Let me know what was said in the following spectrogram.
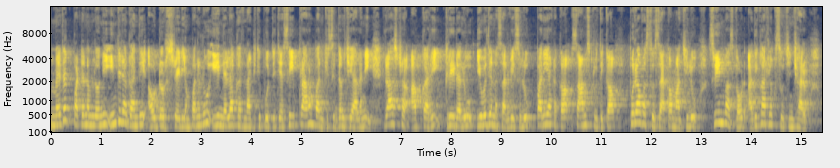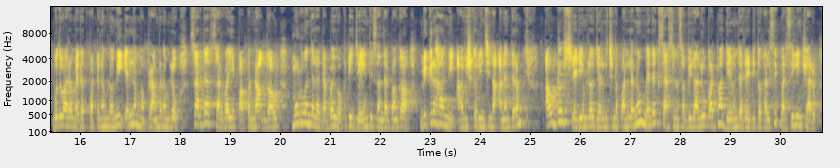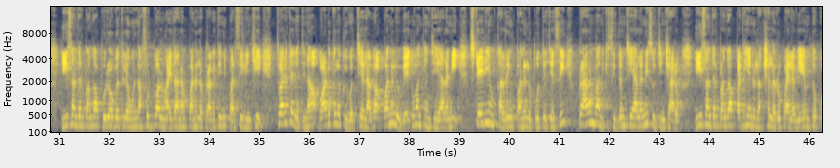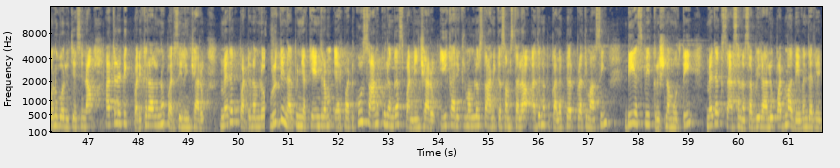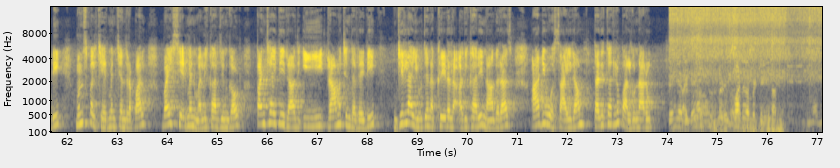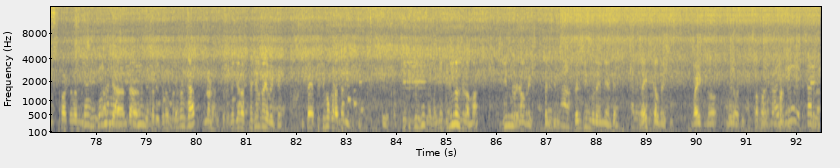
మెదక్ పట్టణంలోని Indira Gandhi outdoor stadium పనులు ఈ నెలాఖరు నాటికి పూర్తి చేసి ప్రారంభానికి సిద్ధం చేయాలని రాష్ట్ర ఆబ్కారీ క్రీడలు యువజన సర్వీసులు పర్యాటక సాంస్కృతిక పురావస్తు శాఖ మాచిలు శ్రీనివాస్ గౌడ్ అధికారులకు సూచించారు. బుధవారం మెదక్ పట్టణంలోని ఎల్లమ్మ ప్రాంగణంలో సర్దార్ సర్వాయి పాపన్న గౌడ్ మూడు వందల డెబ్బై ఒకటి జయంతి సందర్భంగా విగ్రహాన్ని ఆవిష్కరించిన అనంతరం అవుట్డోర్ స్టేడియంలో జరుగుతున్న పనులను మెదక్ శాసనసభ్యురాలు పద్మా దేవేందర్ రెడ్డితో కలిసి పరిశీలించారు. ఈ సందర్భంగా పురోగతిలో ఉన్న ఫుట్బాల్ మైదానం పనుల ప్రగతిని పరిశీలించి త్వరితగతిన వాడుకలోకి వచ్చేలాగా పనులు వేగవంతం చేయాలని స్టేడియం కలరింగ్ పనులు పూర్తి చేసి ప్రారంభానికి సిద్ధం చేయాలని సూచించారు. ఈ సందర్భంగా పదిహేను లక్షల రూపాయల వ్యయంతో కొనుగోలు చేసిన అథ్లెటిక్ పరికరాలను పరిశీలించారు. మెదక్ పట్టణంలో వృత్తి నైపుణ్య కేంద్రం ఏర్పాటుకు సానుకూలంగా స్పందించారు. ఈ కార్యక్రమంలో స్థానిక సంస్థల అదనపు కలెక్టర్ ప్రతిమా సింగ్ డీఎస్పీ కృష్ణమూర్తి మెదక్ శాసన సభ్యురాలు Padma Devender Reddy municipal chairman Chandrapal vice chairman Mallikarjun Goud Panchayati Raj EE Ramachandar Reddy జిల్లా యువజన క్రీడల అధికారి నాగరాజ్ ఆర్డీఓ సాయిరాం తదితరులు పాల్గొన్నారు. ఏం పెట్టి దగ్గర స్పెషల్ పెట్టాయి పిచ్చి మొక్కలు అంతా తీపిచ్చి చూడమ్మా దీన్ని కూడా కలర్ వేసి ఫెన్సింగ్ ఫెన్సింగ్ కూడా ఏంటి అంటే లైట్ కలర్ వేసి వైట్ ఏదో ఒకటి.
